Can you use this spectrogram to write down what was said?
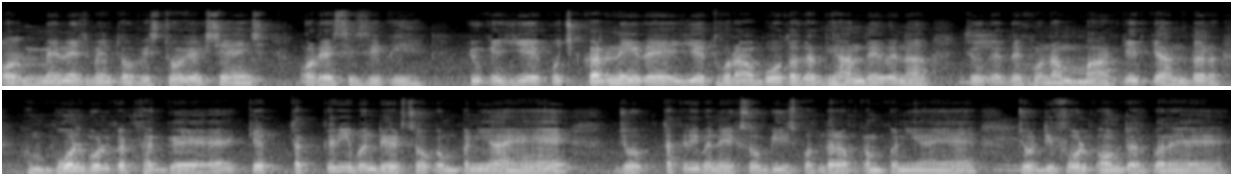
और मैनेजमेंट ऑफ़ स्टॉक एक्सचेंज और एससीसीपी क्योंकि ये कुछ कर नहीं रहे ये थोड़ा बहुत अगर ध्यान देवे ना क्योंकि देखो ना मार्केट के अंदर हम बोल बोल कर थक गए हैं कि तकरीबन डेढ़ सौ कंपनियाँ हैं जो तकरीबन 120 पंद्रह कंपनियाँ हैं जो डिफ़ॉल्ट काउंटर पर है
